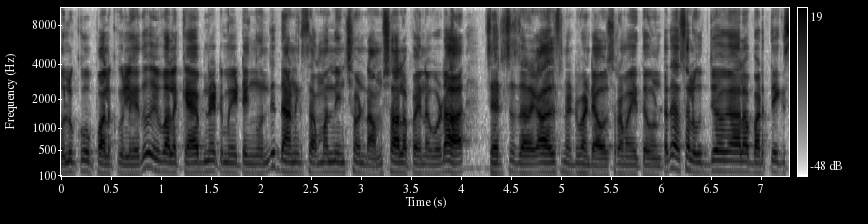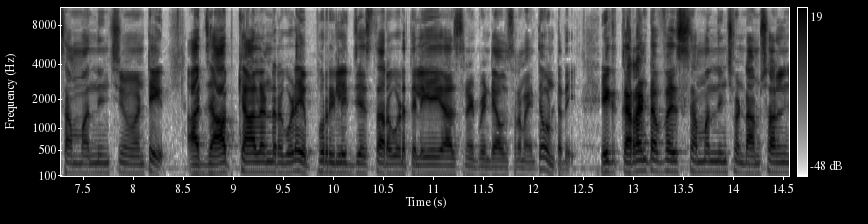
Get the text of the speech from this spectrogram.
ఉలుకు పలుకు లేదు. ఇవాళ కేబినెట్ మీటింగ్ ఉంది. దానికి సంబంధించిన అంశాలపైన కూడా చర్చ జరగాల్సినటువంటి అవసరం అయితే ఉంటుంది. అసలు ఉద్యోగాల భర్తీకి సంబంధించినటువంటి ఆ జాబ్ క్యాలెండర్ కూడా ఎప్పుడు రిలీజ్ చేస్తారో కూడా తెలియజేయాల్సినటువంటి అవసరం అయితే ఉంటుంది. ఇక కరెంట్ అఫైర్స్కి సంబంధించిన అంశాలను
